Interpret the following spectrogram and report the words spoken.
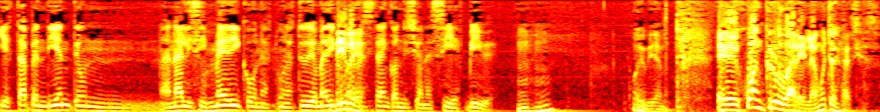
y está pendiente un análisis médico, un, est- un estudio médico ¿Vive? para ver si está en condiciones. Sí, es vive. Muy bien. Eh, Juan Cruz Varela, muchas gracias.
